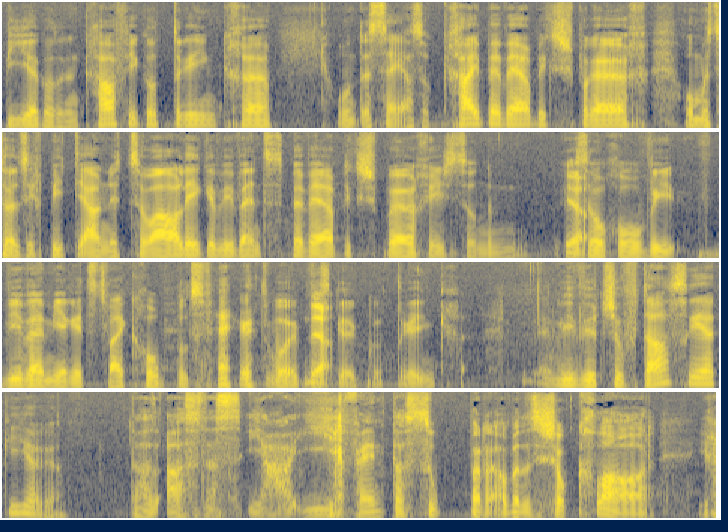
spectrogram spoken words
Bier oder einen Kaffee trinken und es sei also kein Bewerbungsgespräch und man soll sich bitte auch nicht so anlegen, wie wenn es ein Bewerbungsgespräch ist, sondern Ja. so kommen, wie, wie wenn wir jetzt zwei Kumpels wären, die etwas Ja. gehen go trinken. Wie würdest du auf das reagieren? Das, also das, ja, ich fände das super, aber das ist schon klar. Ich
